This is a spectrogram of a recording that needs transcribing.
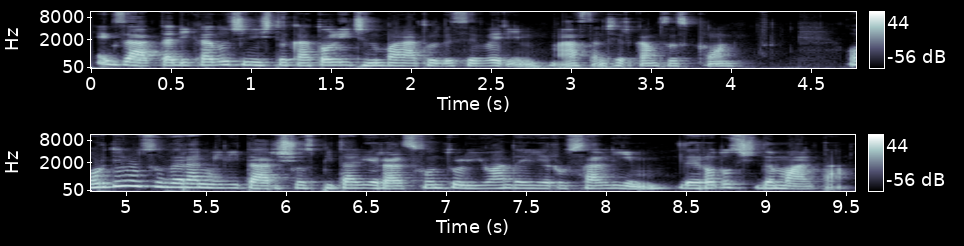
Exact, adică aduce niște catolici în Banatul de Severin. Asta încercam să spun. Ordinul suveran militar și ospitalier al Sfântului Ioan de Ierusalim, de Rodos și de Malta,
